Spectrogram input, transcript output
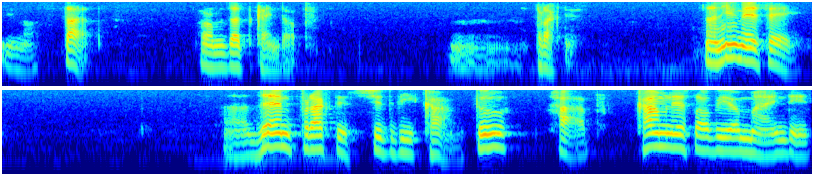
you know, start from that kind of um, practice. And you may say, uh, then practice should be calm. To have calmness of your mind is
